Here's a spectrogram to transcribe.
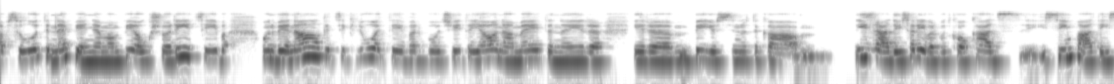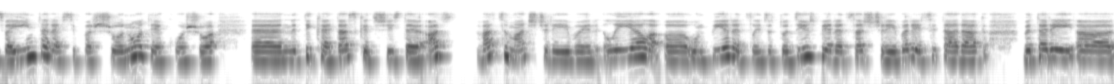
absolūti nepieņemam pieaugšo rīcība, un vienalga, cik ļoti varbūt šī jaunā meitene ir, ir bijusi, nu, izrādījis arī varbūt kaut kādas simpātijas vai interesi par šo notiekošo. Ne tikai tas, ka šīs vecuma atšķirība ir liela uh, un pieredze, līdz ar to dzīves pieredzes atšķirība arī ir citādāka, bet arī uh,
